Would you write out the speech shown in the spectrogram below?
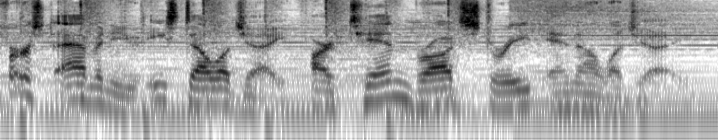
First Avenue, East Ellijay, or 10 Broad Street in Ellijay.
